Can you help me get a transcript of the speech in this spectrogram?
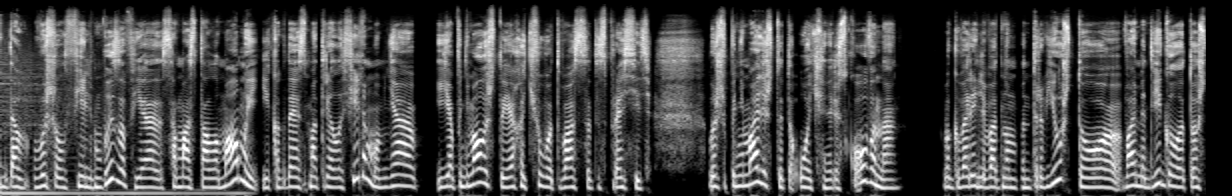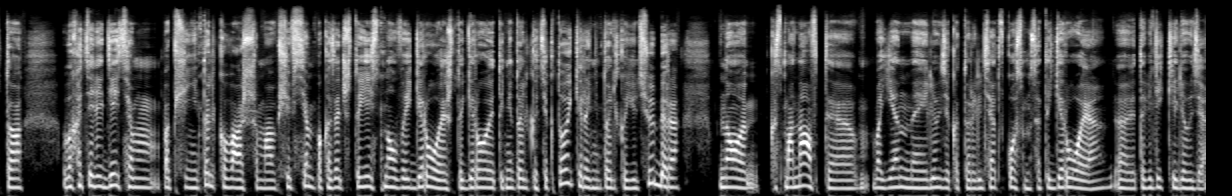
Когда вышел фильм «Вызов», я сама стала мамой, и когда я смотрела фильм, у меня... Я понимала, что я хочу вот вас это спросить. Вы же понимали, что это очень рискованно, вы говорили в одном интервью, что вами двигало то, что вы хотели детям, вообще не только вашим, а вообще всем показать, что есть новые герои, что герои — это не только тиктокеры, не только ютуберы, но космонавты, военные люди, которые летят в космос — это герои, э, это великие люди.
